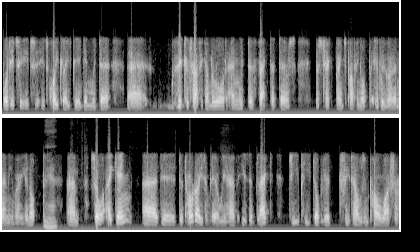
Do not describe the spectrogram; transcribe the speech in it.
but it's it's it's quite likely again with the uh, little traffic on the road and with the fact that there's popping up everywhere and anywhere. You know. Yeah. Um, so again, uh, the the third item there we have is a black GPW 3000 power washer,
